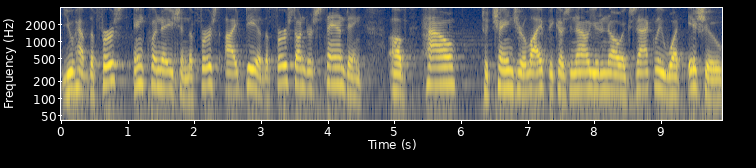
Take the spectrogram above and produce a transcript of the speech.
you have the first inclination, the first idea, the first understanding of how to change your life because now you know exactly what issue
